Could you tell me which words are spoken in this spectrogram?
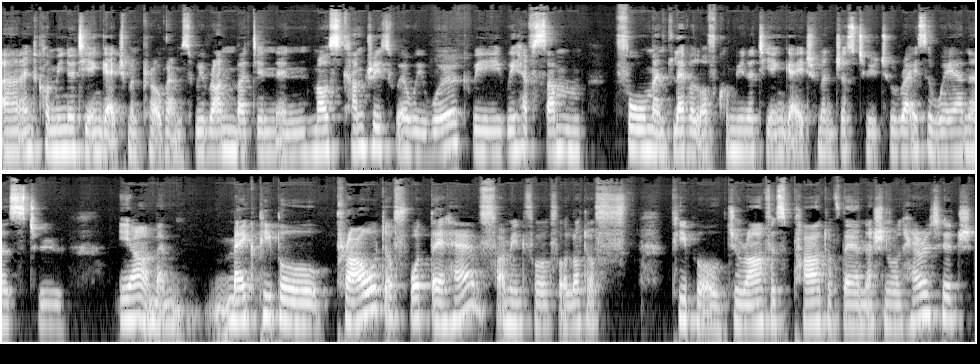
uh, and community engagement programs we run. But in in most countries where we work we we have some form and level of community engagement just to to raise awareness to yeah make people proud of what they have. I mean for, for a lot of people giraffe is part of their national heritage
